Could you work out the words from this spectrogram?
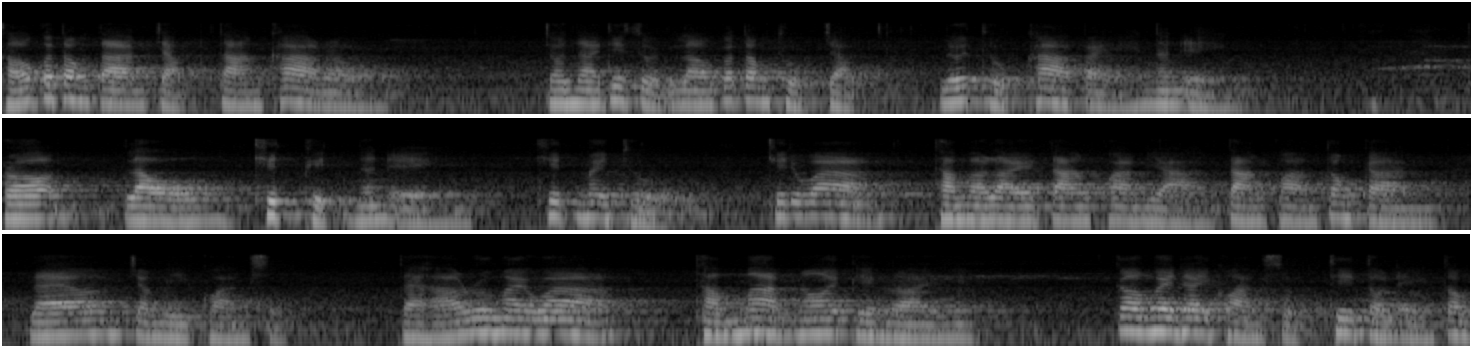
เขาก็ต้องตามจับตามฆ่าเรา จนในที่สุดเราก็ต้องถูกจับหรือถูกฆ่าไปนั่นเอง เพราะเราคิดผิดนั่นเอง คิดไม่ถูก คิดว่าทำอะไรตามความอยากตามความต้องการ แล้วจะมีความสุข แต่หารู้ไหมว่าทำมากน้อยเพียงไร ก็ไม่ได้ความสุขที่ตนเองต้อง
